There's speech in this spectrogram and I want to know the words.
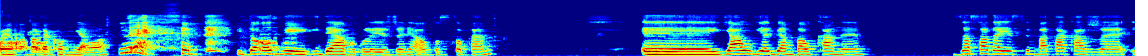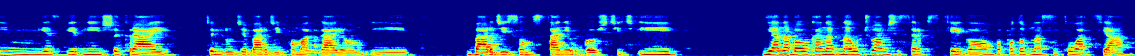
Moja mama taką miała. I to od niej idea w ogóle jeżdżenia autostopem. Yy, Ja uwielbiam Bałkany. Zasada jest chyba taka, że im jest biedniejszy kraj, tym ludzie bardziej pomagają i bardziej są w stanie ugościć. I ja na Bałkanach nauczyłam się serbskiego, bo podobna sytuacja.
